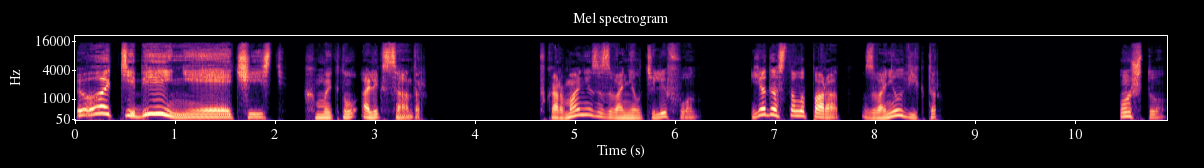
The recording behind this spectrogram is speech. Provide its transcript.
«Вот тебе и нечисть!» — хмыкнул Александр. В кармане зазвонил телефон. Я достал аппарат. Звонил Виктор. «Он что,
